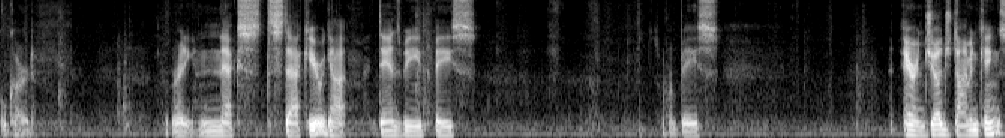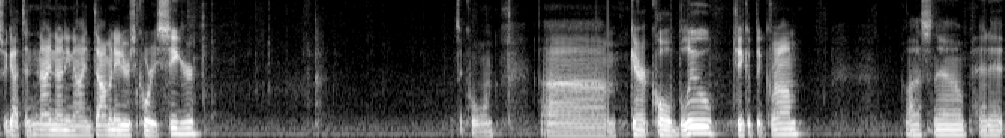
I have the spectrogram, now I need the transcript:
Cool card. Alrighty, next stack here, we got Dansby, base. Some more base. Aaron Judge, Diamond Kings. We got the 999 Dominators, Corey Seager. That's a cool one. Um, Gerrit Cole, Blue. Jacob DeGrom. Glass now, Pettitte.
